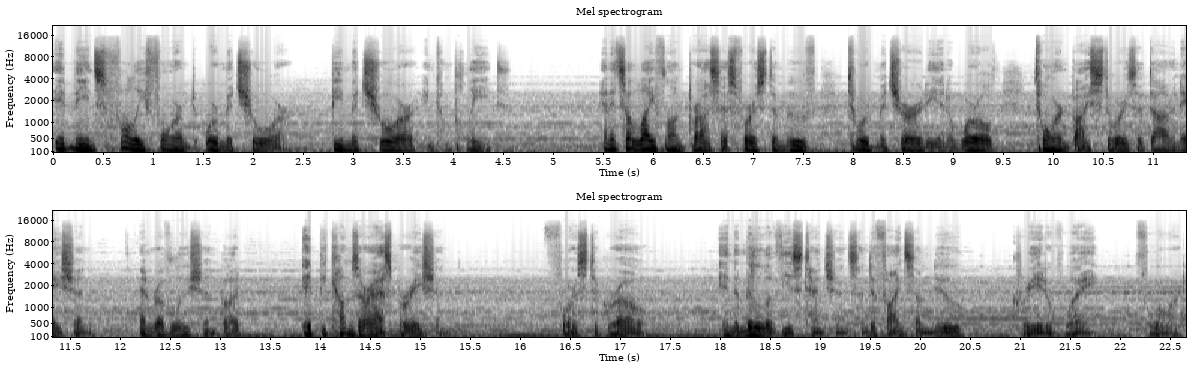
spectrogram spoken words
It means fully formed or mature, be mature and complete. And it's a lifelong process for us to move toward maturity in a world torn by stories of domination and revolution. But it becomes our aspiration for us to grow in the middle of these tensions and to find some new creative way forward.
